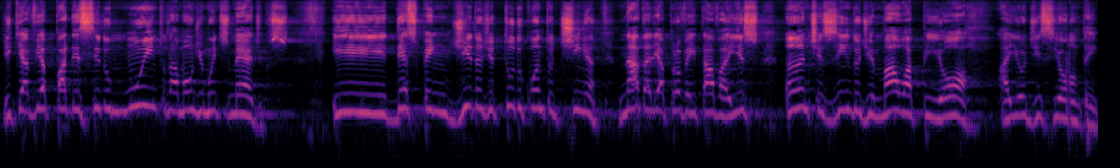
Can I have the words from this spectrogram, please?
e que havia padecido muito na mão de muitos médicos e despendida de tudo quanto tinha, nada lhe aproveitava isso, antes indo de mal a pior. Aí eu disse ontem:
